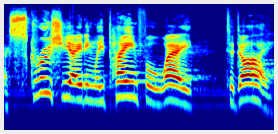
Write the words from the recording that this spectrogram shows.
Excruciatingly painful way to die.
